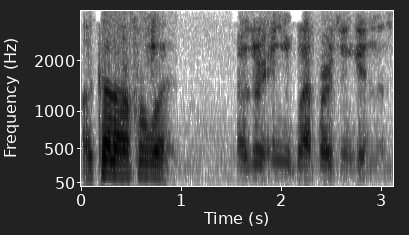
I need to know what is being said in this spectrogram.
A cutoff for what? Is there any black person getting this?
